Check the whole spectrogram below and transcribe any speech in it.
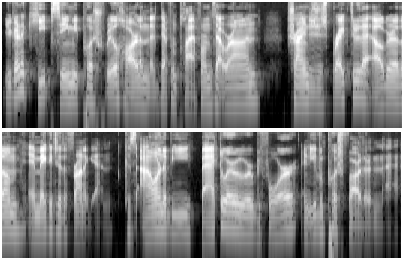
you're going to keep seeing me push real hard on the different platforms that we're on, trying to just break through that algorithm and make it to the front again. Because I want to be back to where we were before and even push farther than that.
